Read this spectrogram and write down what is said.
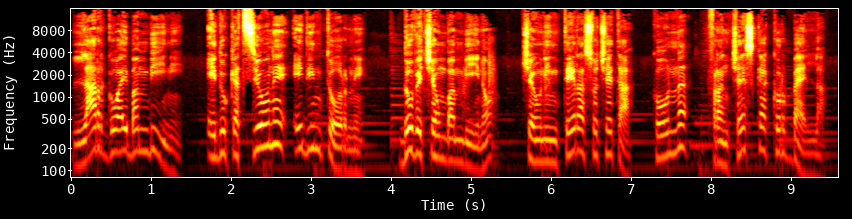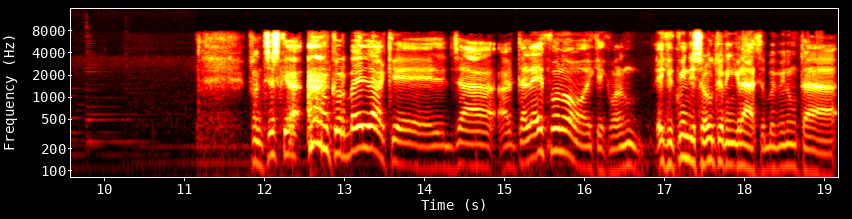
Largo ai bambini, educazione e dintorni. Dove c'è un bambino, c'è un'intera società con Francesca Corbella. Francesca Corbella che è già al telefono e che, e che quindi saluto e ringrazio. Benvenuta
